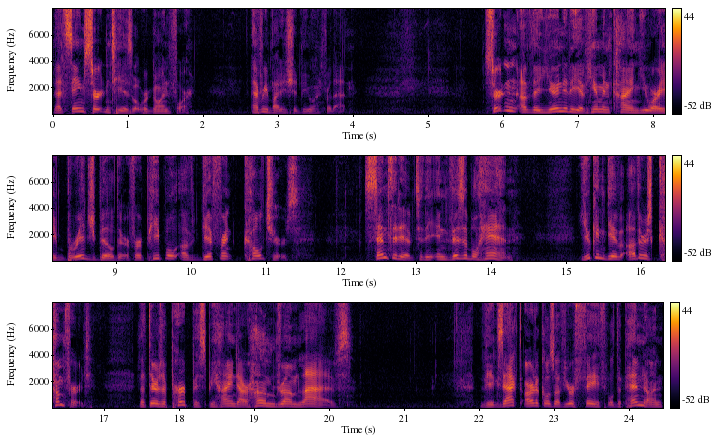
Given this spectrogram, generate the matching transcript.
That same certainty is what we're going for. Everybody should be going for that. Certain of the unity of humankind, you are a bridge builder for people of different cultures. Sensitive to the invisible hand, you can give others comfort that there's a purpose behind our humdrum lives. The exact articles of your faith will depend on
